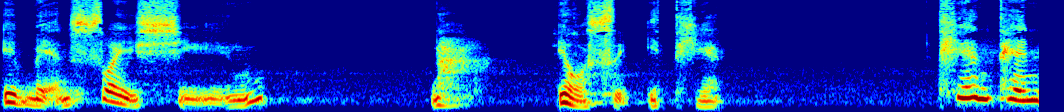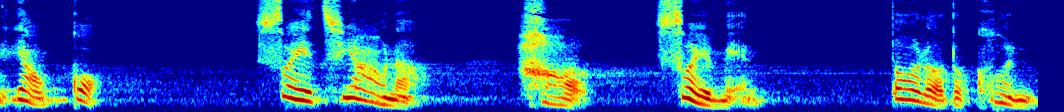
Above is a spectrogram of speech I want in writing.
一眠睡醒，那又是一天，天天要过，睡觉呢？好睡眠，多了的困，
